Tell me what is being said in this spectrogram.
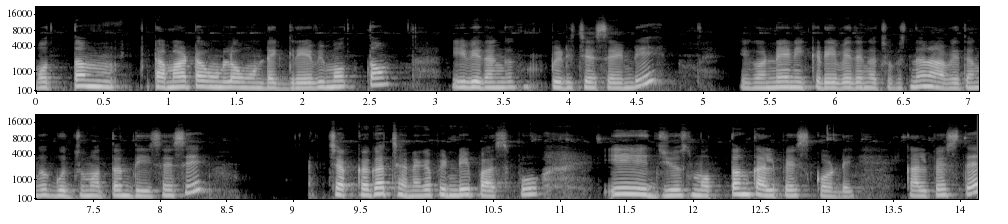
మొత్తం టమాటాలో ఉండే గ్రేవీ మొత్తం ఈ విధంగా పిడిచేసేయండి. ఇగో నేను ఇక్కడ ఏ విధంగా చూపిస్తున్నాను ఆ విధంగా గుజ్జు మొత్తం తీసేసి చక్కగా శనగపిండి పసుపు ఈ జ్యూస్ మొత్తం కలిపేసుకోండి. కలిపేస్తే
